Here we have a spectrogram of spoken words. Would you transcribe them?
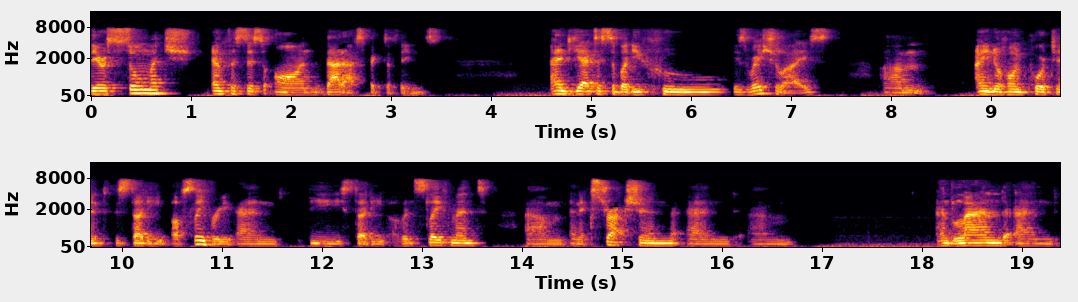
There's so much emphasis on that aspect of things. And yet, as somebody who is racialized, um, I know how important the study of slavery and the study of enslavement um, and extraction and um, and land and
